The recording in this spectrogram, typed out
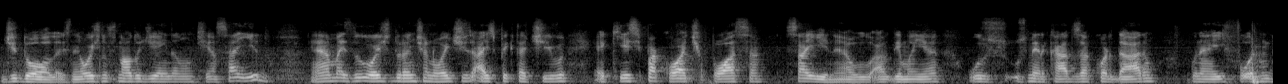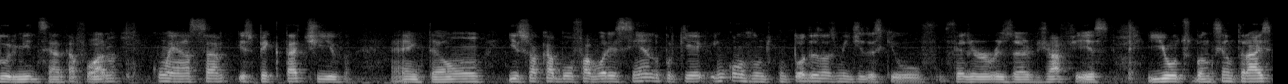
de dólares. Né? Hoje, no final do dia, ainda não tinha saído, né? mas hoje, durante a noite, a expectativa é que esse pacote possa sair. Né? O, de manhã, os, os mercados acordaram né? e foram dormir, de certa forma, com essa expectativa. É, então, isso acabou favorecendo, porque, em conjunto com todas as medidas que o Federal Reserve já fez e outros bancos centrais,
